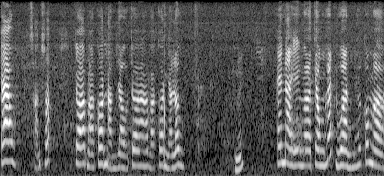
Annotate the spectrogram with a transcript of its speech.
cao sản xuất cho bà con làm giàu cho bà con nhà nông. Đấy. cái này mà trồng hết vườn có mà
